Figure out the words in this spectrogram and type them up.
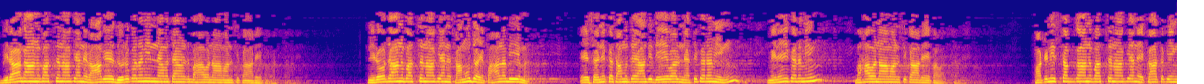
විරාගානුපස්සනා කියන්නේ රාගය දුරු කරමින් නැවත නැවත භාවනා මානසිකාරයේ පවත්තා. නිරෝධානුපස්සනා කියන්නේ සමුදය පහළ වීම. ඒ ශනික සමුදය ආදී දේවල් නැති කරමින් මෙනෙහි කරමින් භාවනා මානසිකාරයේ පවත්තා. පටිනිස්සග්ගානුපස්සනා කියන්නේ එකාතකින්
